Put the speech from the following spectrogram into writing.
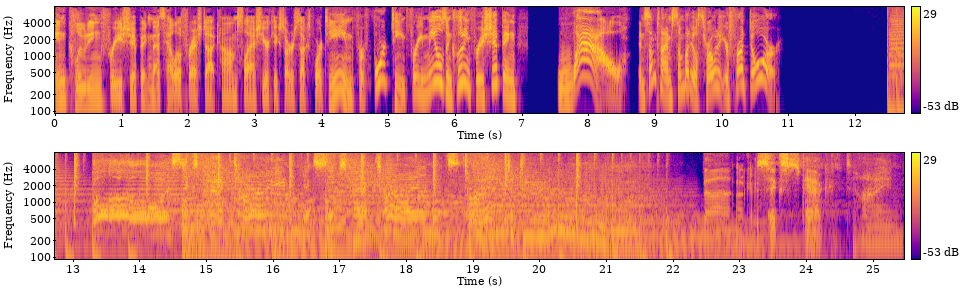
including free shipping. That's hellofresh.com slash your Kickstarter sucks 14 for 14 free meals, including free shipping. Wow. And sometimes somebody will throw it at your front door. Oh, it's six pack time. It's six pack time. It's time to do Okay. six pack time.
